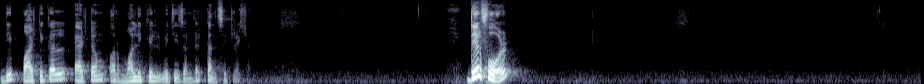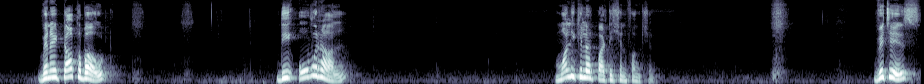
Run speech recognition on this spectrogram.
the particle, atom or molecule which is under consideration. Therefore, When I talk about the overall molecular partition function, which is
